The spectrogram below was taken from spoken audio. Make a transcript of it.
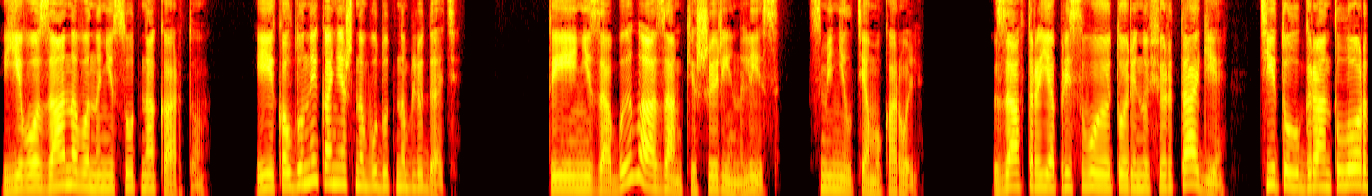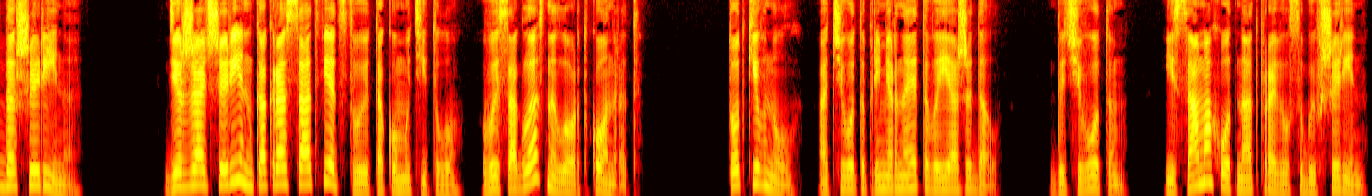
«Его заново нанесут на карту. И колдуны, конечно, будут наблюдать. «Ты не забыла о замке Ширин, Лис?» — сменил тему король. «Завтра я присвою Торину Фертаги титул Гранд-лорда Ширина. Держать Ширин как раз соответствует такому титулу. Вы согласны, лорд Конрад?» Тот кивнул, от чего то примерно этого и ожидал. Да чего там, и сам охотно отправился бы в Ширин.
